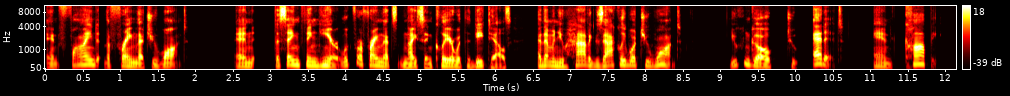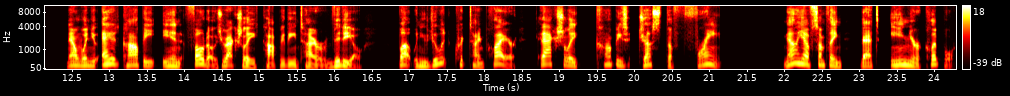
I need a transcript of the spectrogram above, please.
and find the frame that you want. And the same thing here. Look for a frame that's nice and clear with the details. And then when you have exactly what you want, you can go to Edit and Copy. Now, when you edit copy in Photos, you actually copy the entire video. But when you do it QuickTime Player, it actually copies just the frame. Now you have something that's in your clipboard.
